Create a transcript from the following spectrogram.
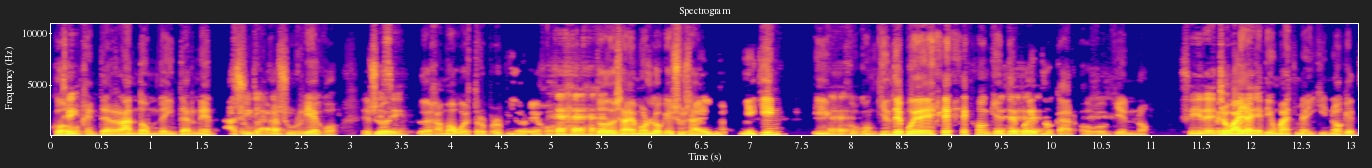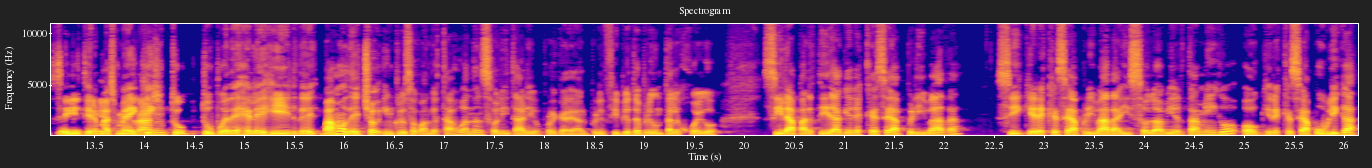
con gente random de internet a su, a su riesgo. Eso lo dejamos a vuestro propio riesgo. Todos sabemos lo que es usar el matchmaking y con, quién te puede con quién te puede tocar o con quién no. Sí, de hecho. Pero vaya, que tiene un matchmaking, ¿no? Que sí, tiene matchmaking. Tú, tú, puedes elegir. De, vamos, de hecho, incluso cuando estás jugando en solitario, porque al principio te pregunta el juego, si la partida quieres que sea privada, si quieres que sea privada y solo abierta a amigos o quieres que sea pública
